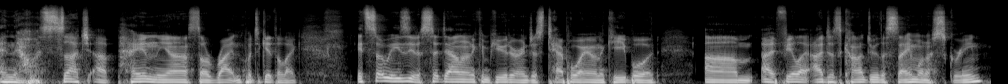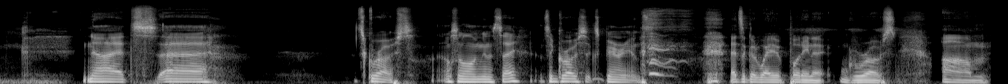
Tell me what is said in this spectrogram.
and that was such a pain in the ass to write and put together. Like, it's so easy to sit down on a computer and just tap away on a keyboard. Um, I feel like I just can't do the same on a screen. No, it's uh, it's gross. That's all I'm going to say. It's a gross experience. That's a good way of putting it. Gross. Um,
